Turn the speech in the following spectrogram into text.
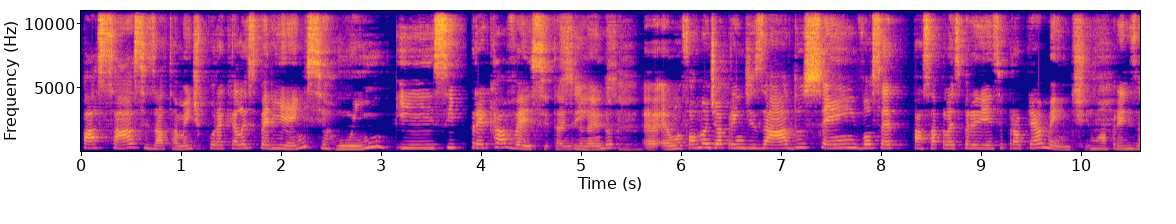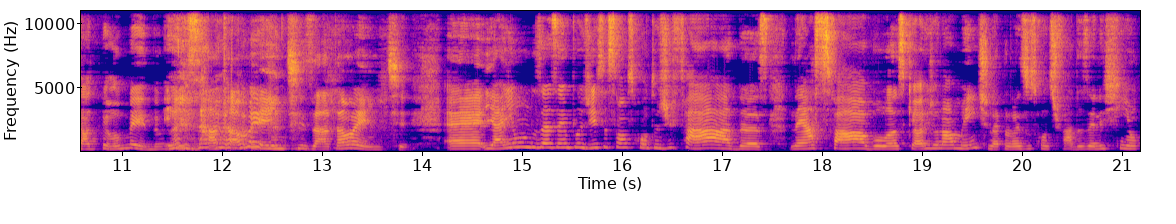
passasse exatamente por aquela experiência ruim e se precavesse, tá sim, entendendo? Sim. É, é, uma forma de aprendizado sem você passar pela experiência propriamente. Um aprendizado pelo medo. Exatamente, exatamente. É, e aí um dos exemplos disso são os contos de fadas, né? As fábulas, que originalmente, né? Pelo menos os contos de fadas, eles tinham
